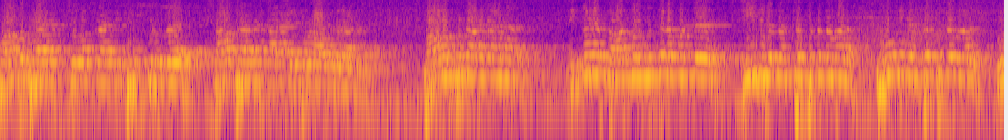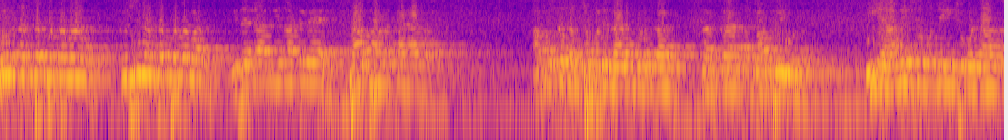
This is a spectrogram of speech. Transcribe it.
പാപഭാരം ചുമക്കാൻ വിധിക്കുന്നത് സാധാരണക്കാരായിട്ടുള്ള ആളുകളാണ്. പാവപ്പെട്ട ആളുകളാണ്. നിങ്ങളുടെ താന്തോന്നിത്തരം കൊണ്ട് ജീവിതം നഷ്ടപ്പെട്ടവർ ഭൂമി നഷ്ടപ്പെട്ടവർ ഇതെല്ലാം ഈ നാട്ടിലെ സാധാരണക്കാരാണ്. അവർക്ക് നഷ്ടപരിഹാരം കൊടുക്കാൻ സർക്കാരിന് ബാധ്യതയുണ്ട്. ഈ ആവേശം ഉന്നയിച്ചുകൊണ്ടാണ്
